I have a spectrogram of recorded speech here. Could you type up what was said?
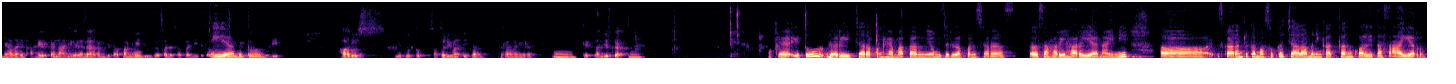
nyalain air karena akhirnya nggak akan kita pakai hmm. juga pada saat lagi kita iya betul jadi harus ditutup atau dimatikan keran airnya hmm. oke lanjut kak hmm. Oke, itu dari cara penghematan yang bisa dilakukan secara uh, sehari-hari ya. Nah, ini uh, sekarang kita masuk ke cara meningkatkan kualitas air.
